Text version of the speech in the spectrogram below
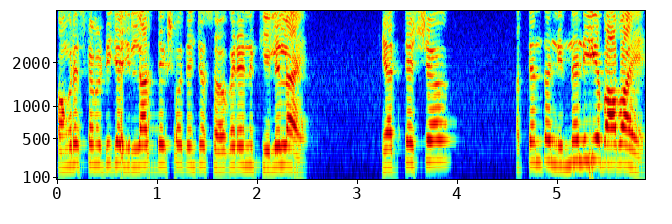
काँग्रेस कमिटीच्या जिल्हाध्यक्ष व त्यांच्या सहकार्याने केलेलं आहे. हे अत्यश अत्यंत निंदनीय बाब आहे.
